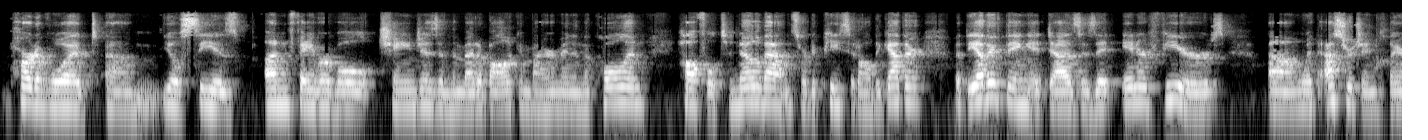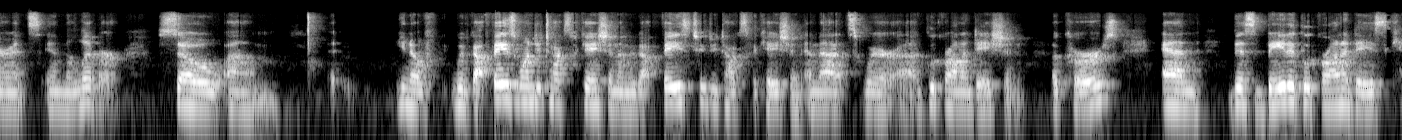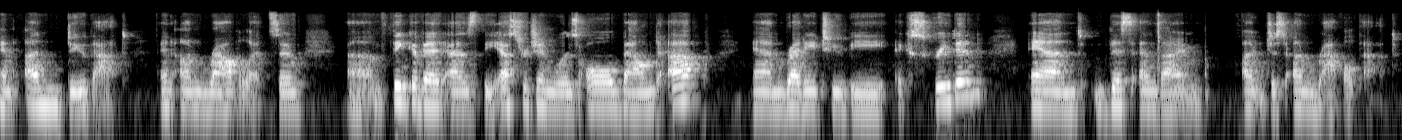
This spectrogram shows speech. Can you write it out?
part of what um, you'll see is unfavorable changes in the metabolic environment in the colon. Helpful to know that and sort of piece it all together. But the other thing it does is it interferes um, with estrogen clearance in the liver. So, um, you know, we've got phase one detoxification and we've got phase two detoxification, and that's where uh, glucuronidation occurs. And this beta glucuronidase can undo that and unravel it. So um, think of it as the estrogen was all bound up and ready to be excreted. And this enzyme uh, just unraveled that.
